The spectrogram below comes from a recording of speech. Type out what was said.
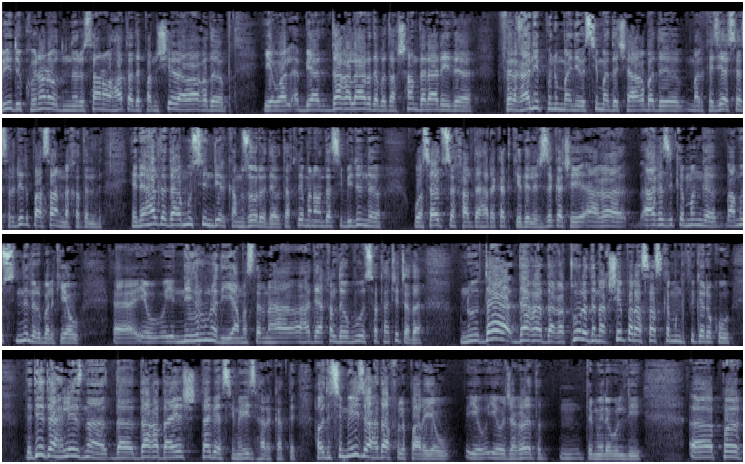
دوی د کونړ او د نورستان او حتی د پنجشیر او هغه د یو بیا دغه لار د بدخشان د لارې د فرغاني په نوم باندې سیمه ده چې هغه به د مرکزي اسیا سره ډیر په اسان نه ختل یعنی هلته د موسین ډیر کمزور دی او تقریبا هم داسې بدون وسایل څخه هلته حرکت کېدل ځکه چې هغه هغه ځکه منګه موسین نه لربل کې یو نهرونه دي یا مثلا حد اقل د اوبو سطح ټیټه ده نو دا دغه دغه ټوله د نقشې پر اساس کوم فکر وکړو د دې دهلیز نه د دغه داعش د بیا سیمایز حرکت دی او د سیمایز اهداف لپاره یو یو یو جګړه ته تمولول دي په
